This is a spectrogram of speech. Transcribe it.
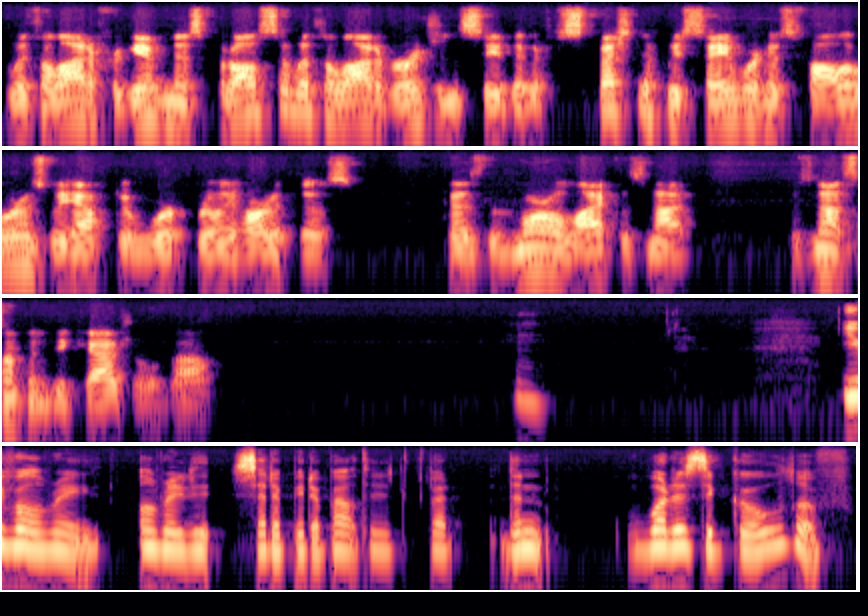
with a lot of forgiveness but also with a lot of urgency that if, especially if we say we're his followers we have to work really hard at this because the moral life is not is not something to be casual about. Hmm. you've already already said a bit about it but then what is the goal of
